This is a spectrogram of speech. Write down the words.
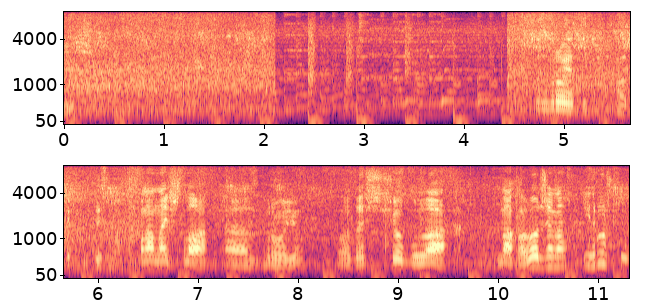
Ищи. зброю тут. От, як пісня. Вона знайшла е, зброю, о, за що була нагороджена ігрушкою.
